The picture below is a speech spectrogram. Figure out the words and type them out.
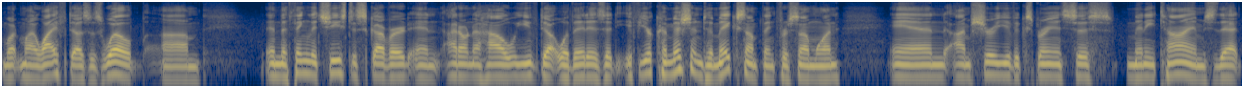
what my wife does as well. Um, and the thing that she's discovered, and I don't know how you've dealt with it, is that if you're commissioned to make something for someone, and I'm sure you've experienced this many times, that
